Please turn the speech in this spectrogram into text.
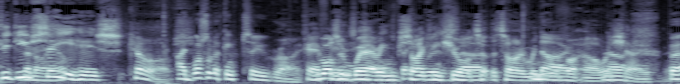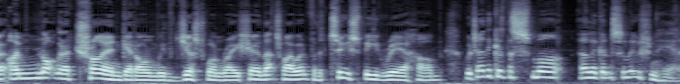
Did you than I see his calves? I wasn't looking too Right. He wasn't wearing cars, but he cycling was, shorts uh, at the time when you no, were fi- oh, what a shame. But I'm not going to try and get on with just one ratio, and that's why I went for the two-speed rear hub, which I think is the smart, elegant solution here.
